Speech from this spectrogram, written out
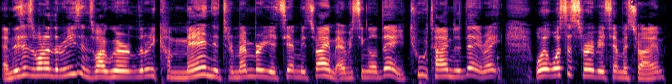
And this is one of the reasons why we're literally commanded to remember Yetziat Mitzrayim every single day, two times a day, right? What, what's the story of Yetziat Mitzrayim?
